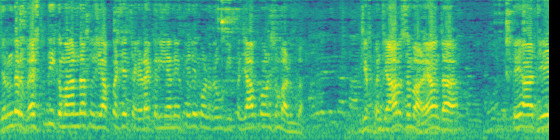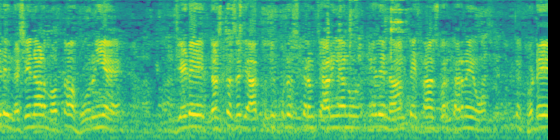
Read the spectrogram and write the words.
ਜਲੰਧਰ ਵੈਸਟ ਦੀ ਕਮਾਨ ਦਾ ਤੁਸੀਂ ਆਪਸ ਵਿੱਚ ਝਗੜਾ ਕਰੀ ਜਾਂਦੇ ਹੋ, ਕਿਹਦੇ ਕੋਲ ਰਹੂਗੀ? ਪੰਜਾਬ ਕੌਣ ਸੰਭਾਲੂਗਾ? ਜੇ ਪੰਜਾਬ ਸੰਭਾਲਿਆ ਹੁੰਦਾ ਤੇ ਆ ਜਿਹੜੇ ਨਸ਼ੇ ਨਾਲ ਮੌਤਾਂ ਹੋ ਰਹੀਆਂ ਜਿਹੜੇ 10-10 ਹਜ਼ਾਰ ਤੁਸੀਂ ਪੁਲਿਸ ਕਰਮਚਾਰੀਆਂ ਨੂੰ ਇਹਦੇ ਨਾਮ ਤੇ ਟ੍ਰਾਂਸਫਰ ਕਰ ਰਹੇ ਹੋ ਤੇ ਤੁਹਾਡੇ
